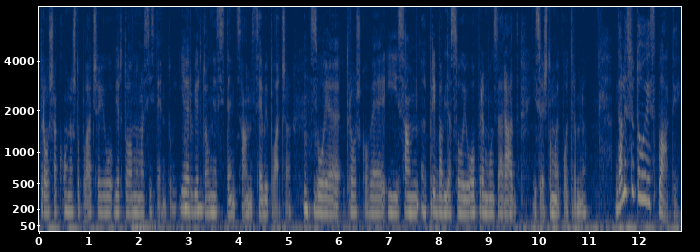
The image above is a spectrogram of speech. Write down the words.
trošak ono što plaćaju virtualnom asistentu. Jer virtualni asistent sam sebi plaća svoje troškove i sam e, pribavlja svoju opremu za rad i sve što mu je potrebno. Da li se to isplati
